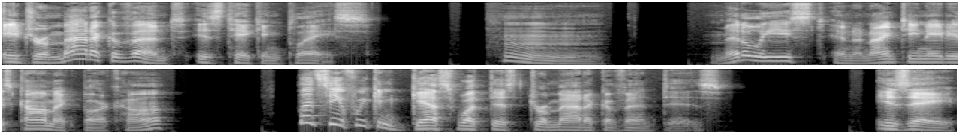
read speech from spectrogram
a dramatic event is taking place. Hmm. Middle East in a 1980s comic book, huh? Let's see if we can guess what this dramatic event is. Is a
